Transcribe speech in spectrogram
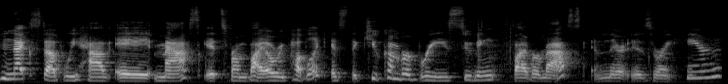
Next up, we have a mask. It's from BioRepublic. It's the Cucumber Breeze Soothing Fiber Mask. And there it is right here.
